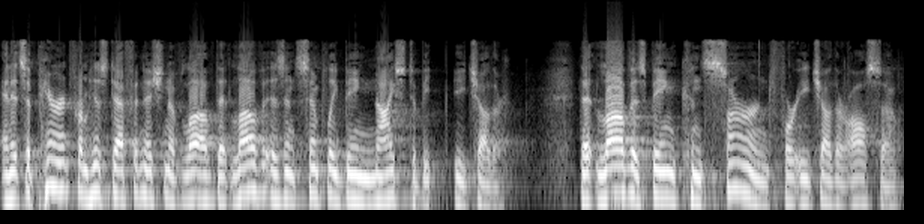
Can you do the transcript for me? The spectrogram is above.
And it's apparent from his definition of love that love isn't simply being nice to be each other. That love is being concerned for each other also.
